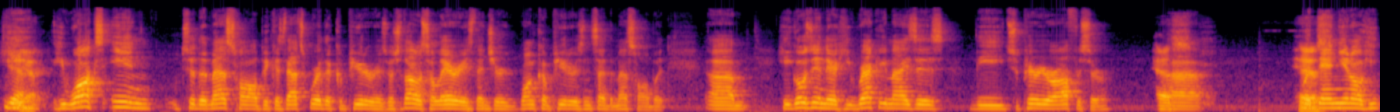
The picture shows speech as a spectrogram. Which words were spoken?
He Yeah. he walks in to the mess hall because that's where the computer is, which I thought was hilarious that your one computer is inside the mess hall. But um, he goes in there, he recognizes the superior officer, Yes. uh, but then you know he,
